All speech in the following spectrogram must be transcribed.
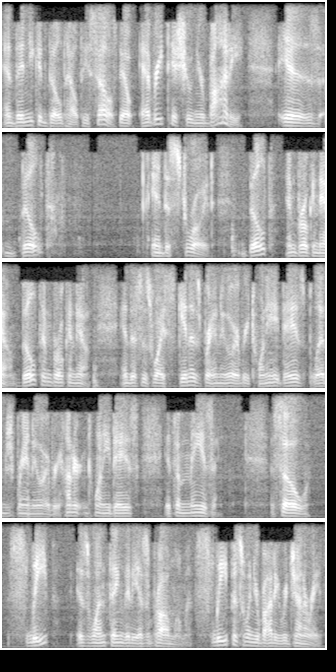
and then you can build healthy cells. Now, every tissue in your body is built and destroyed, built and broken down, built and broken down. And this is why skin is brand new every 28 days, blood is brand new every 120 days. It's amazing. So sleep is one thing that he has a problem with. Sleep is when your body regenerates.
